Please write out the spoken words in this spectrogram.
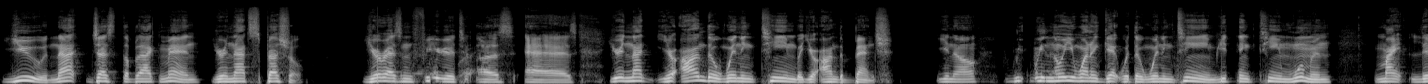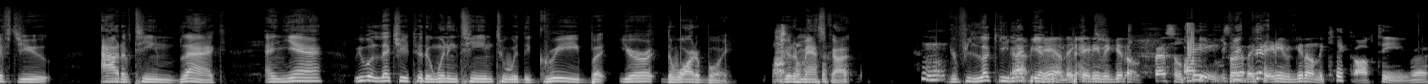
You, not just the black men. You're not special. You're as inferior to us as you're not, you're on the winning team, but you're on the bench. You know, we, we know you want to get with the winning team. You think Team Woman might lift you out of Team Black. And yeah, we will let you to the winning team to a degree, but you're the water boy. You're the mascot. if you're lucky, you God might be. Damn, the they bench. can't even get on special teams. They can't even get on the kickoff team, bro.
